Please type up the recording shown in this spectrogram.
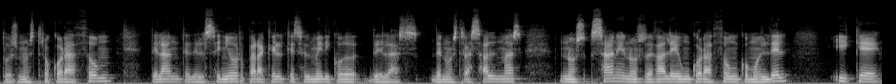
pues nuestro corazón delante del Señor para que Él que es el médico de las de nuestras almas nos sane, nos regale un corazón como el de Él y que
